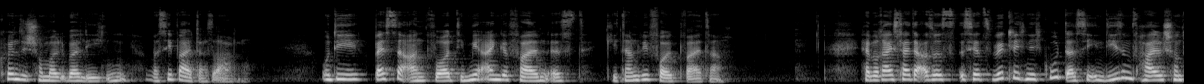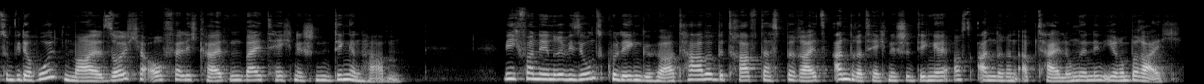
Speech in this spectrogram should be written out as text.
können Sie schon mal überlegen, was Sie weiter sagen. Und die beste Antwort, die mir eingefallen ist, geht dann wie folgt weiter. Herr Bereichsleiter, also es ist jetzt wirklich nicht gut, dass Sie in diesem Fall schon zum wiederholten Mal solche Auffälligkeiten bei technischen Dingen haben. Wie ich von den Revisionskollegen gehört habe, betraf das bereits andere technische Dinge aus anderen Abteilungen in ihrem Bereich.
